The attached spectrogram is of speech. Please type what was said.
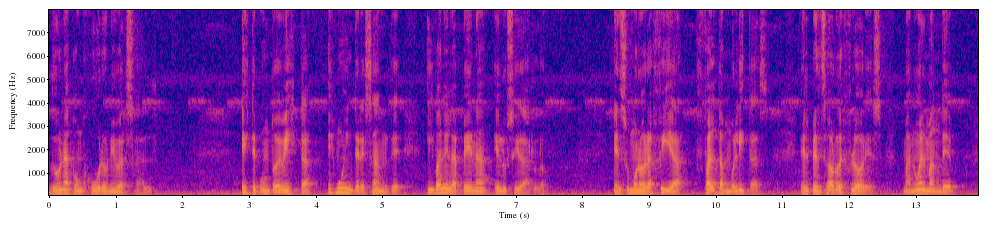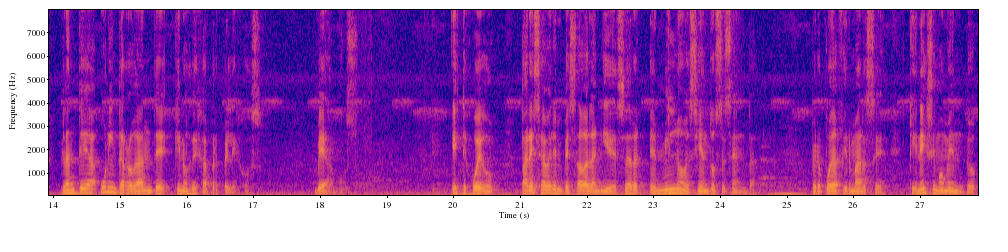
de una conjura universal. Este punto de vista es muy interesante y vale la pena elucidarlo. En su monografía Faltan bolitas, el pensador de flores, Manuel Mandeb, plantea un interrogante que nos deja perplejos. Veamos. Este juego parece haber empezado a languidecer en 1960, pero puede afirmarse que en ese momento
